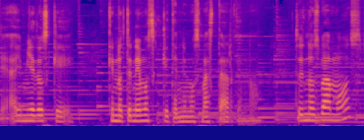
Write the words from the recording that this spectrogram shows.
eh, hay miedos que, que no tenemos, que tenemos más tarde, ¿no? Entonces nos vamos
